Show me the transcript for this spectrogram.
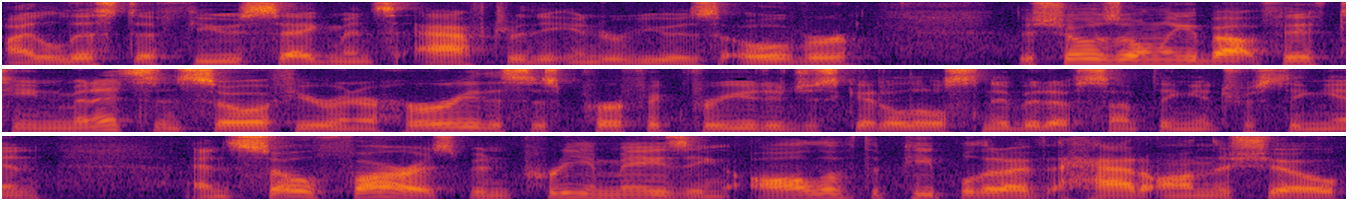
I list a few segments after the interview is over. The show is only about 15 minutes, and so if you're in a hurry, this is perfect for you to just get a little snippet of something interesting in. And so far, it's been pretty amazing. All of the people that I've had on the show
